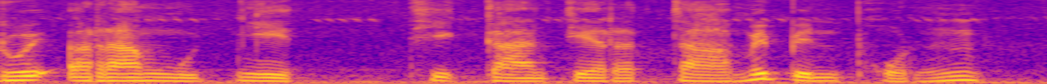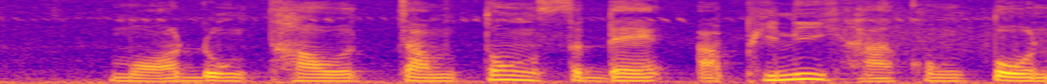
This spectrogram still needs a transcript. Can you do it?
ด้วยอารามหงุดหงิดที่การเจรจาไม่เป็นผล หมอดวงเทาจำต้องแสดงอภินิหารของตน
